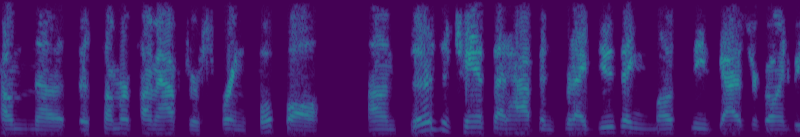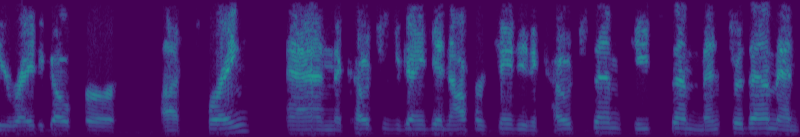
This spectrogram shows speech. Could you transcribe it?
come the the summertime after spring football. Um, so there's a chance that happens, but I do think most of these guys are going to be ready to go for uh, spring, and the coaches are going to get an opportunity to coach them, teach them, mentor them, and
